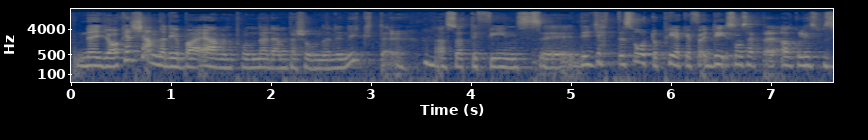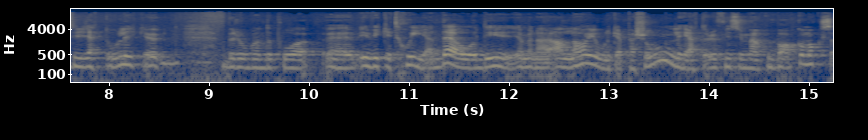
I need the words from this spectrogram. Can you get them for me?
Nej, jag kan känna det bara även på när den personen är nykter. Mm. Alltså att det finns, eh, det är jättesvårt att peka för. Det, som sagt, alkoholism ser jätteolika ut beroende på eh, i vilket skede och det, jag menar, alla har ju olika personligheter och det finns ju människor bakom också.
